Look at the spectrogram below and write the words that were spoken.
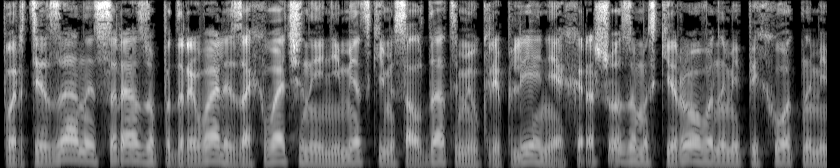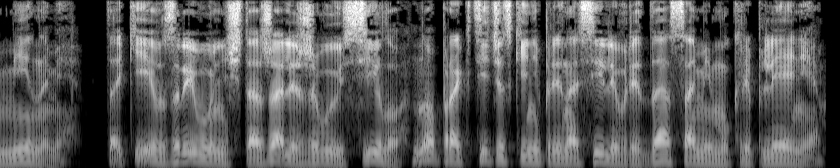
Партизаны сразу подрывали захваченные немецкими солдатами укрепления хорошо замаскированными пехотными минами. Такие взрывы уничтожали живую силу, но практически не приносили вреда самим укреплениям.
